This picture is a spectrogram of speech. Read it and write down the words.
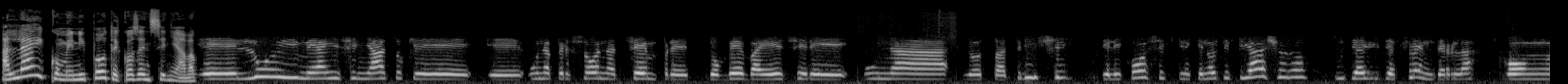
A lei come nipote cosa insegnava? E lui mi ha insegnato che eh, una persona sempre doveva essere una lottatrice delle cose che, che non ti piacciono, tu devi difenderla con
